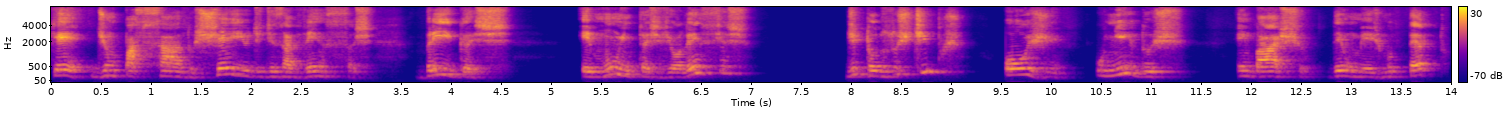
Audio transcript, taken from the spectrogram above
que, de um passado cheio de desavenças, brigas, e muitas violências de todos os tipos, hoje unidos embaixo de um mesmo teto,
